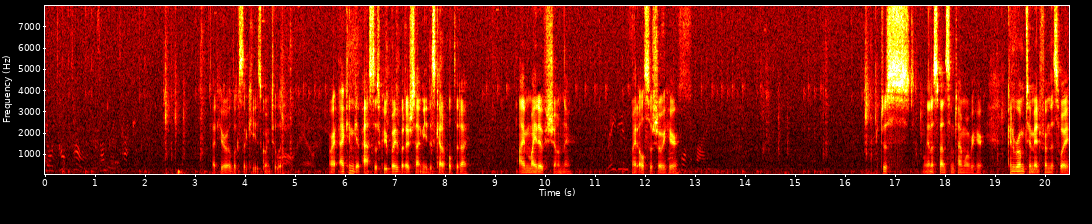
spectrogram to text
Your top tower is under attack. That hero looks like he is going to live. Alright, I can get past this creep wave, but I just I need this catapult to die. I might have shown there. Might also show here. Just, I'm gonna spend some time over here. Can roam to mid from this way.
